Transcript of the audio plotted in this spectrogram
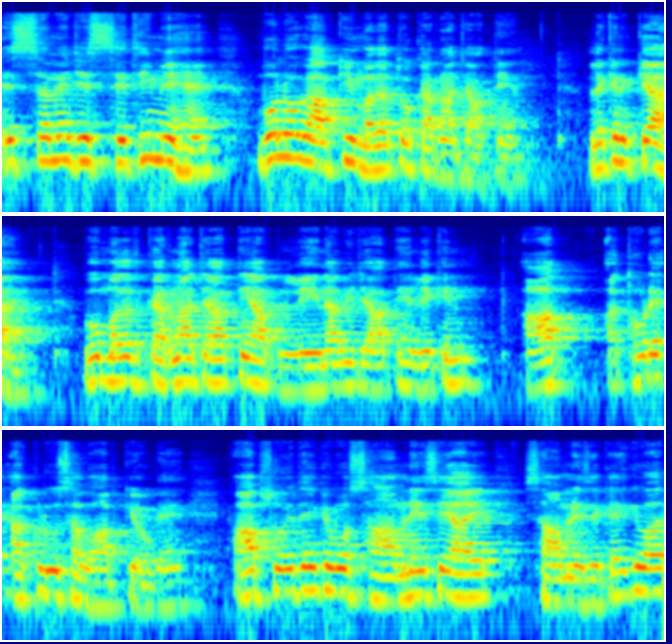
इस समय जिस स्थिति में है वो लोग आपकी मदद तो करना चाहते हैं, लेकिन क्या है, वो मदद करना चाहते हैं, आप लेना भी चाहते हैं, लेकिन आप थोड़े अकड़ू स्वभाव के हो गए आप सोचते हैं कि वो सामने से आए, सामने से कई बार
